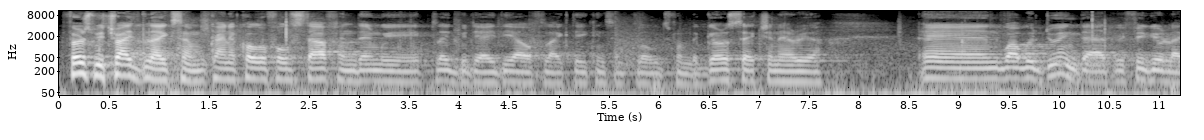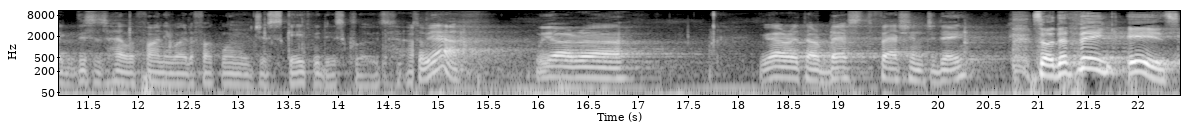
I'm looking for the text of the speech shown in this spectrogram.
first we tried like some kind of colorful stuff and then we played with the idea of like taking some clothes from the girls section area. And while we're doing that, we figure like this is hella funny. Why the fuck won't we just skate with these clothes? So yeah, we are uh, we are at our best fashion today. So the thing is,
